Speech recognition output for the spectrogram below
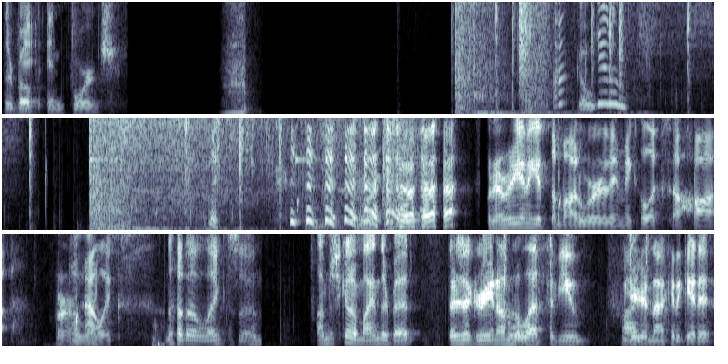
They're Okay. both in Forge. Go. Get him. Whenever you're gonna get the mod where they make Alexa hot or oh, Alex. Alex. Not Alexa. I'm just gonna mine their bed. There's a green on the left of you. You're not gonna get it.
